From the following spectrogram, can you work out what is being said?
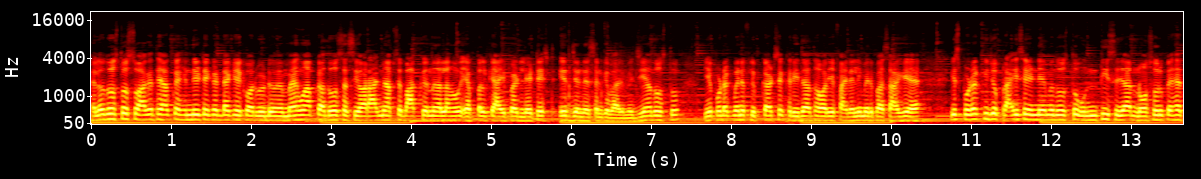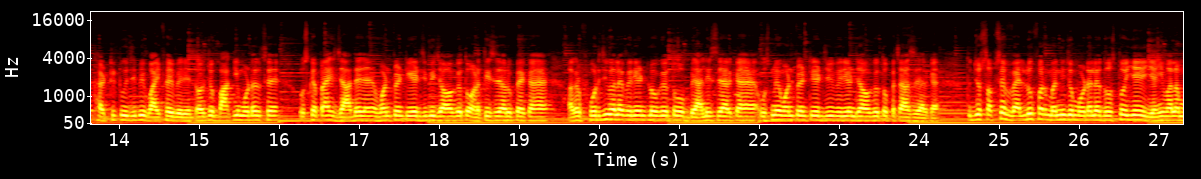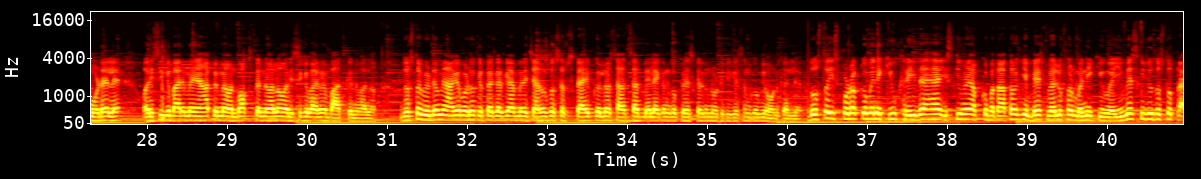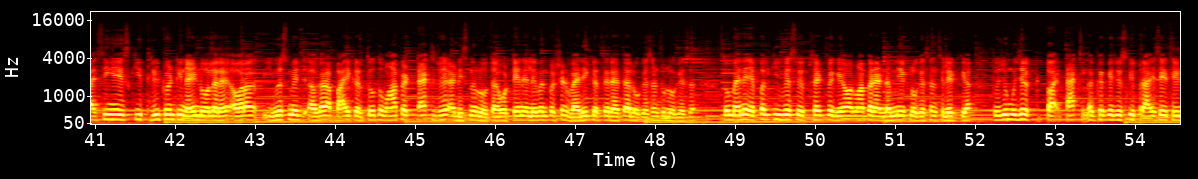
Hello दोस्तों, स्वागत है आपका हिंदी टेक अड्डा के एक और वीडियो में। मैं हूँ आपका दोस्त शशि और आज मैं आपसे बात करने वाला हूँ एप्पल के आईपैड लेटेस्ट एथ जनरेशन के बारे में। जी हाँ दोस्तों, ये प्रोडक्ट मैंने फ्लिपकार्ट से खरीदा था और ये फाइनली मेरे पास आ गया है। इस प्रोडक्ट की जो प्राइस है इंडिया में दोस्तों, उनतीस हज़ार नौ सौ रुपये है thirty two G B wifi variant और जो बाकी मॉडल्स है, उसके प्राइस ज़्यादा है। One twenty eight G B जाओगे तो अड़तीस हज़ार रुपये का है। अगर फोर जी वाला वेरियंट लोगे तो बयालीस हज़ार का है। उसमें one twenty eight G B variant जाओगे तो पचास हज़ार का है। तो जो सबसे वैल्यू फॉर मनी जो मॉडल है दोस्तों, ये यही वाला मॉडल है। और इसी के बारे में यहाँ पे मैं अनबॉक्स करने वाला हूँ और इसी के बारे में बात करने वाला हूँ। दोस्तों, वीडियो में आगे बढ़ो। कृपया करके आप मेरे चैनल को सब्सक्राइब कर लो और साथ साथ बेल आइकन को प्रेस करके नोटिफिकेशन को भी ऑन कर ले। दोस्तों, इस प्रोडक्ट को मैंने क्यों खरीदा है, इसकी मैं आपको बताता हूँ कि बेस्ट वैल्यू फॉर मनी क्यों है। यूएस की जो दोस्तों प्राइसिंग है इसकी थ्री ट्वेंटी नाइन डॉलर है और यूएस में अगर आप बाई करते हो तो वहाँ पे टैक्स जो है एडिशनल होता है। वो टेन एलेवन परसेंट वेरी करते रहता है लोकेशन टू लोकेशन तो मैंने एप्पल की यूएस वेबसाइट पे गया और वहाँ पे रैंडमली एक लोकेशन सेलेक्ट किया। तो जो मुझे टैक्स लग करके जो इसकी प्राइस है थ्री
